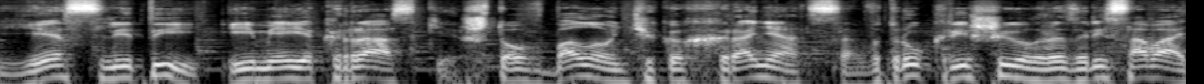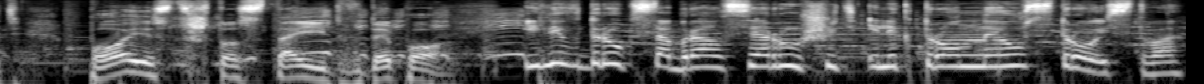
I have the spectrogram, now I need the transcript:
Если ты, имея краски, что в баллончиках хранятся, вдруг решил разрисовать поезд, что стоит в депо, или вдруг собрался рушить электронное устройство,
